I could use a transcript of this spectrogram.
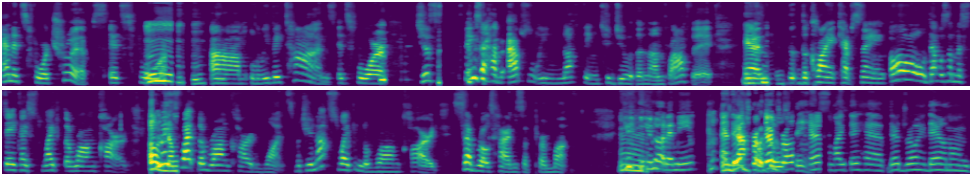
and it's for trips, it's for Mm. um, Louis Vuittons, it's for just things that have absolutely nothing to do with the nonprofit. Mhm. And the, the client kept saying, "Oh, that was a mistake. I swiped the wrong card." oh You may no swipe the wrong card once, but you're not swiping the wrong card several times per month. You, Mm. you know what I mean? and And they're they're drawing down like they have they're drawing down on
